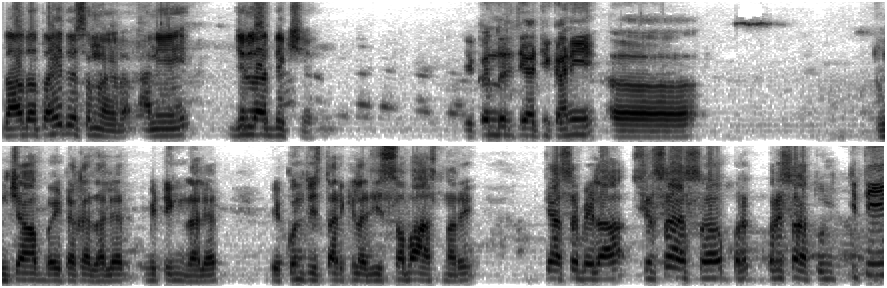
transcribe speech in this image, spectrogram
दादा ताही दसमनगर आणि जिल्हाध्यक्ष. एकंदरीत या ठिकाणी तुमच्या बैठका झाल्यात मिटिंग झाल्यात. एकोणतीस तारखेला जी सभा असणार आहे त्या सभेला शिरसाळ्यासह परिसरातून किती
